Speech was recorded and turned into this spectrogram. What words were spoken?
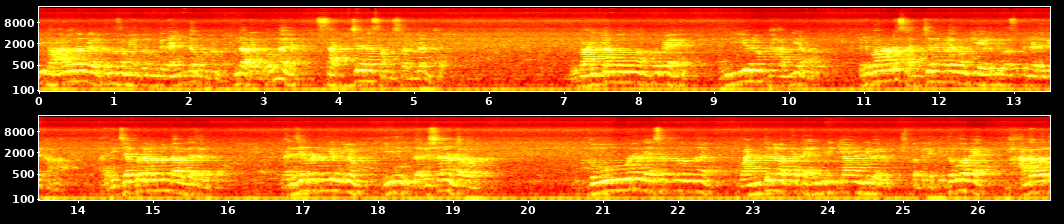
ഈ ഭാഗവതം കേൾക്കുന്ന സമയത്ത് നമുക്ക് രണ്ട് ഗുണമുണ്ട് എന്താ പറയുക ഒന്ന് സജ്ജന സംസർഗം വായിക്കാൻ പോകുന്ന നമുക്കൊക്കെ വലിയൊരു ഭാഗ്യമാണ്. ഒരുപാട് സജ്ജനങ്ങളെ നമുക്ക് ഏഴ് ദിവസത്തിന്റെ ഇടയിൽ കാണാം. പരിചയപ്പെടലൊന്നും ഉണ്ടാവില്ല ചിലപ്പോൾ പരിചയപ്പെട്ടില്ലെങ്കിലും ഈ ദർശനം ഉണ്ടാവും. ദൂരദേശത്ത് നിന്ന് വണ്ടുകളൊക്കെ തേൻ പിടിക്കാൻ വേണ്ടി വരും പുഷ്പത്തിലേക്ക്. ഇതുപോലെ ഭാഗവത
